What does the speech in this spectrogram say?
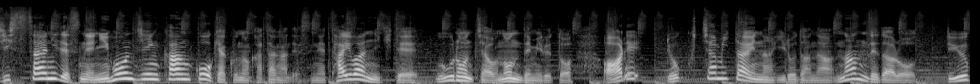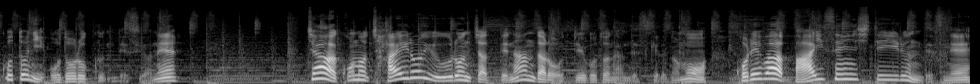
実際にですね日本人観光客の方がですね台湾に来てウーロン茶を飲んでみるとあれ？緑茶みたいな色だな。なんでだろう？っていうことに驚くんですよね。じゃあこの茶色いウーロン茶って何だろうっていうことなんですけれどもこれは焙煎しているんですね。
